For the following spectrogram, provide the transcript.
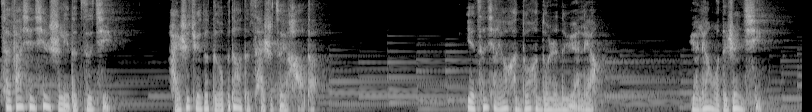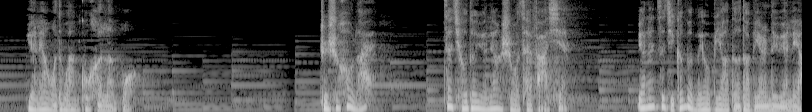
才发现，现实里的自己，还是觉得得不到的才是最好的。也曾想要很多很多人的原谅，原谅我的任性，原谅我的顽固和冷漠。只是后来，在求得原谅时，我才发现，原来自己根本没有必要得到别人的原谅。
